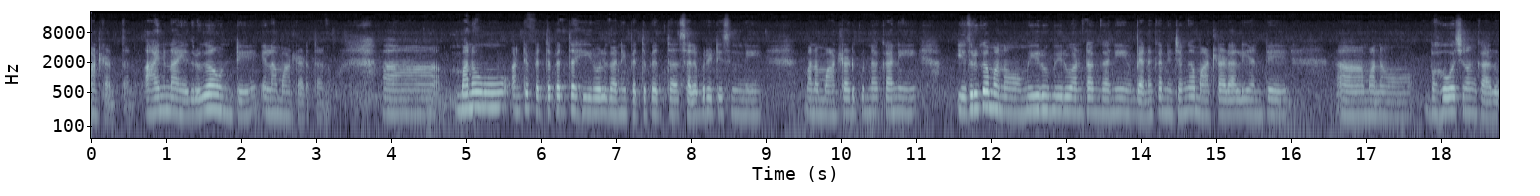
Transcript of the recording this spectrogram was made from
మాట్లాడతాను? ఆయన నా ఎదురుగా ఉంటే ఎలా మాట్లాడతాను? మనము మనం అంటే పెద్ద పెద్ద హీరోలు కానీ పెద్ద పెద్ద సెలబ్రిటీస్ని మనం మాట్లాడుకున్నా కానీ ఎదురుగా మనం మీరు మీరు అంటాం కానీ వెనక నిజంగా మాట్లాడాలి అంటే మనం బహువచనం కాదు.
